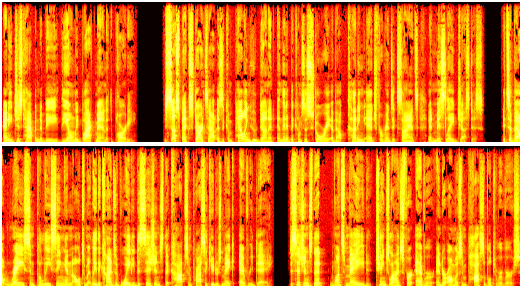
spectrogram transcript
And he just happened to be the only black man at the party. The suspect starts out as a compelling whodunit, and then it becomes a story about cutting edge forensic science and mislaid justice. It's about race and policing and ultimately the kinds of weighty decisions that cops and prosecutors make every day. Decisions that, once made, change lives forever and are almost impossible to reverse.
